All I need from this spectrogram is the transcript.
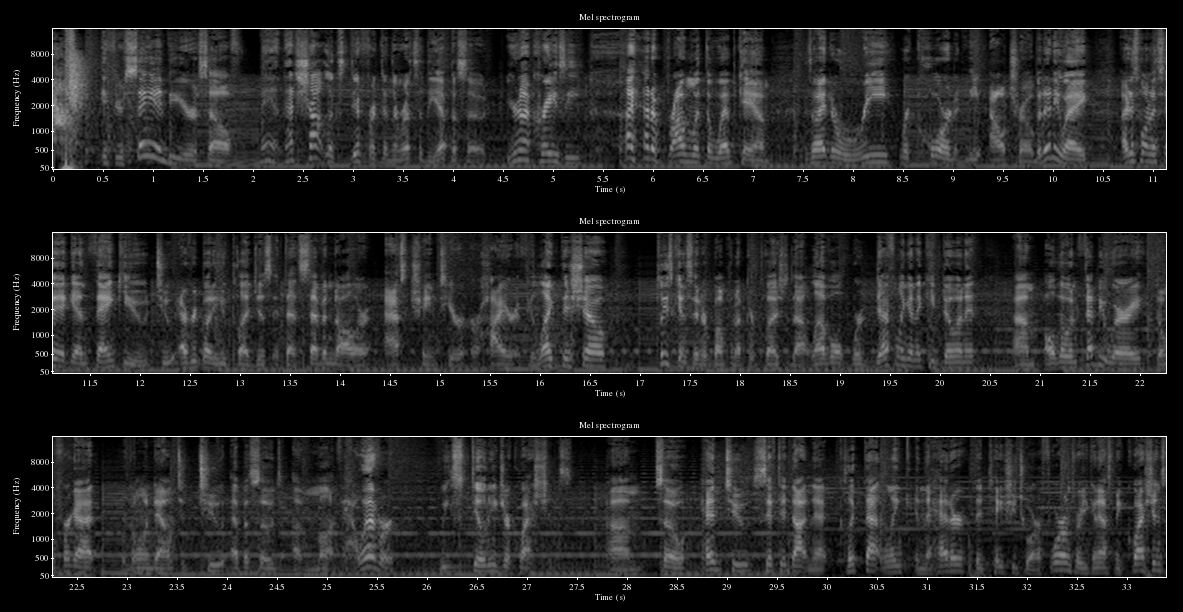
If you're saying to yourself, man, that shot looks different than the rest of the episode, you're not crazy. I had a problem with the webcam so I had to re record the outro. But anyway, I just want to say again thank you to everybody who pledges at that $7 Ask Shane tier or higher. If you like this show, please consider bumping up your pledge to that level. We're definitely going to keep doing it. Um, although in February, don't forget, we're going down to two episodes a month. However, we still need your questions. Um, so head to sifted.net, click that link in the header that takes you to our forums where you can ask me questions.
